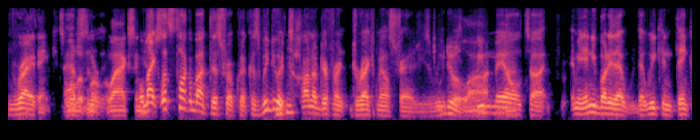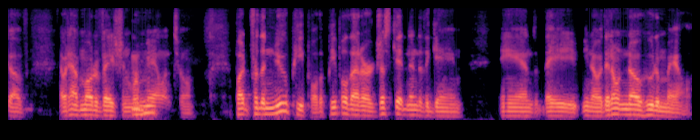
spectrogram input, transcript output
Right. I think it's a little bit more relaxing. Well, Mike, just- let's talk about this real quick because we do a Mhm. ton of different direct mail strategies. We do a lot, We yeah. mail to, I mean, anybody that that we can think of that would have motivation, we're Mhm. mailing to them. But for the new people, the people that are just getting into the game, and they, you know, they don't know who to mail.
